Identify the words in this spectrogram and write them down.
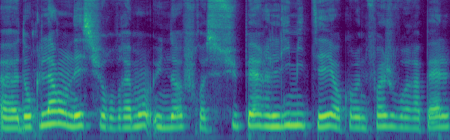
Euh, donc là on est sur vraiment une offre super limitée, encore une fois je vous rappelle,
